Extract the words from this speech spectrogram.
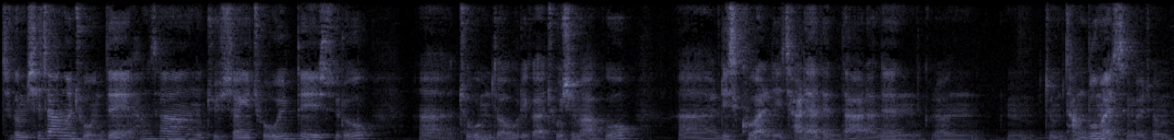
지금 시장은 좋은데 항상 주시장이 좋을 때일수록 어, 조금 더 우리가 조심하고 어, 리스크 관리 잘해야 된다라는 그런 음, 좀 당부 말씀을 좀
